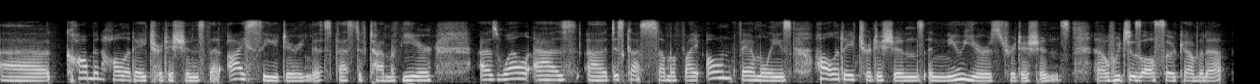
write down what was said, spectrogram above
uh, common holiday traditions that I see during this festive time of year, as well as uh, discuss some of my own family's holiday traditions and New Year's traditions, uh, which is also coming up.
